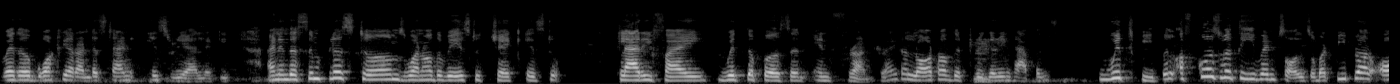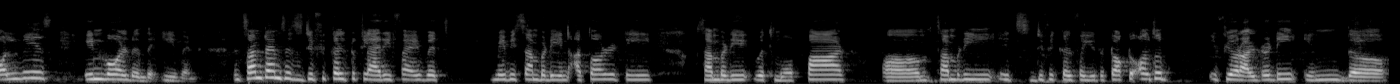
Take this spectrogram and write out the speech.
whether what we are understanding is reality? And in the simplest terms, one of the ways to check is to clarify with the person in front, right? A lot of the triggering happens with people, of course, with events also, but people are always involved in the event. And sometimes it's difficult to clarify with maybe somebody in authority, somebody with more power, um, somebody it's difficult for you to talk to. Also, if you're already in the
